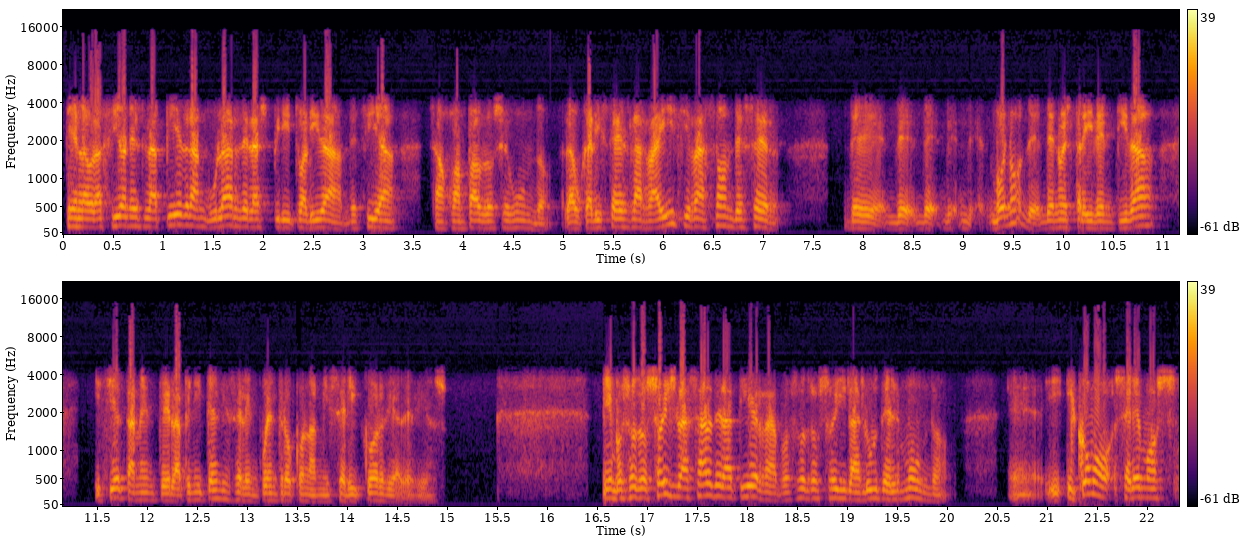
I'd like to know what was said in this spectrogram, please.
que en la oración es la piedra angular de la espiritualidad, decía San Juan Pablo II. La Eucaristía es la raíz y razón de ser de, bueno, de, nuestra identidad y ciertamente la penitencia es el encuentro con la misericordia de Dios. Bien, vosotros sois la sal de la tierra, vosotros sois la luz del mundo. Eh, y, ¿Y cómo seremos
